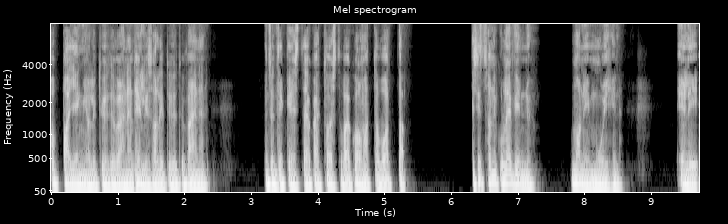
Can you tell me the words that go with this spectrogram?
oppajengi oli tyytyväinen, Elisa oli tyytyväinen. Nyt tekee sitä joka toista vai kolmatta vuotta. Ja sitten se on niin kuin levinnyt moniin muihin. Eli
